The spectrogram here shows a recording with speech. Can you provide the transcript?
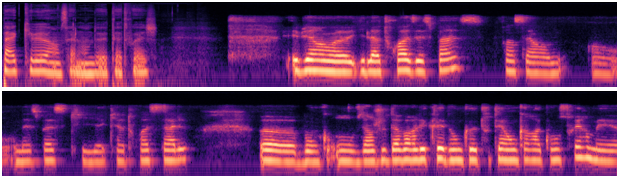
pas que un salon de tatouage? Eh bien, euh, il a trois espaces. Enfin, c'est un, espace qui, qui, a trois salles. Euh, bon, on vient juste d'avoir les clés, donc euh, tout est encore à construire, mais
